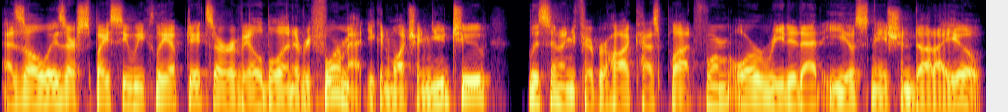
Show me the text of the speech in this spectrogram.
As always, our spicy weekly updates are available in every format. You can watch on YouTube, listen on your favorite podcast platform, or read it at eosnation.io.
